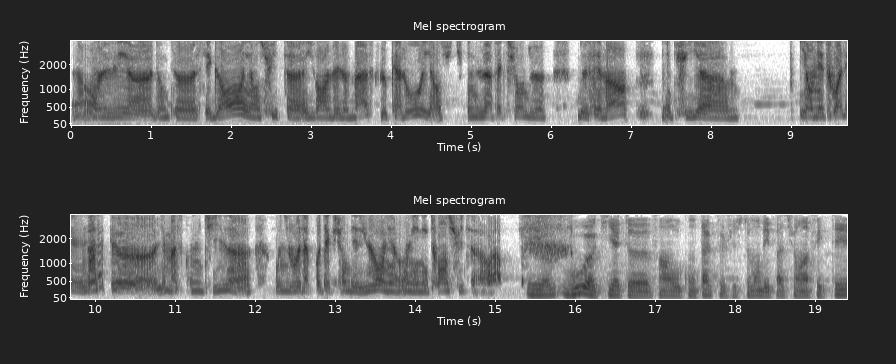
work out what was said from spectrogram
enlever donc ses gants et ensuite il va enlever le masque, le calot et ensuite il fait une désinfection de de ses mains et puis et on nettoie les masques, euh, les masques qu'on utilise euh, au niveau de la protection des yeux, on les, on les nettoie ensuite. Euh, voilà. Et vous qui êtes enfin au contact justement des patients infectés,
